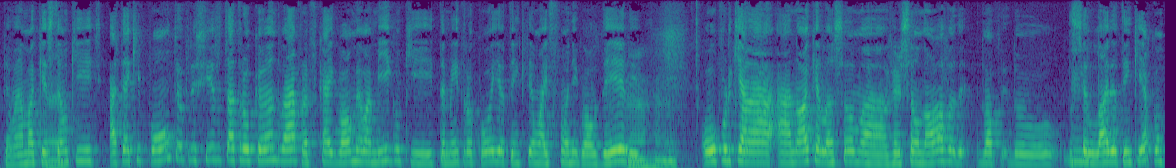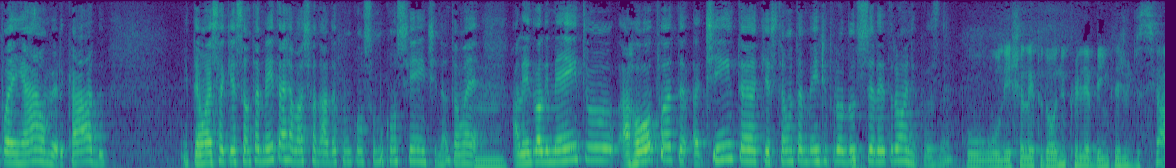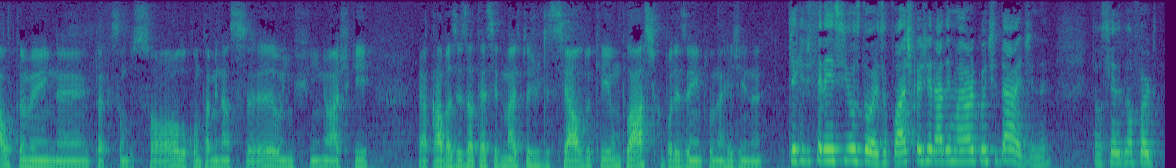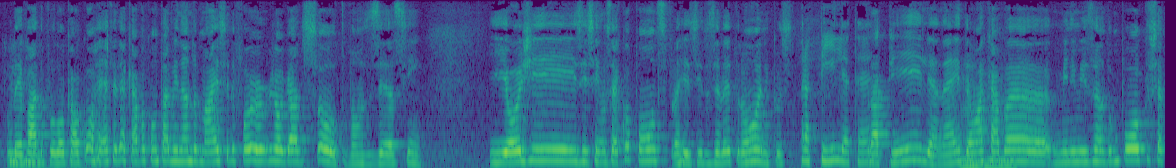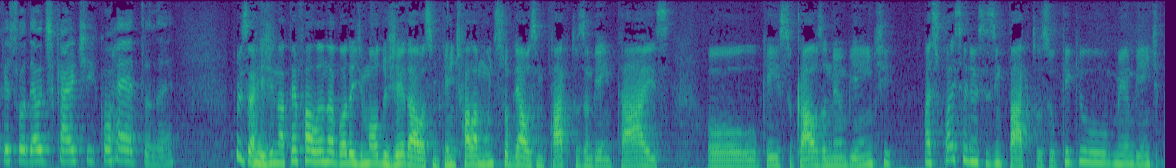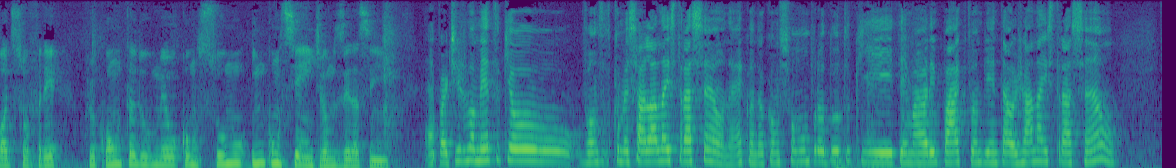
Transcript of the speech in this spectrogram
Então é uma questão que até que ponto eu preciso estar trocando, ah, para ficar igual o meu amigo que também trocou e eu tenho que ter um iPhone igual dele, Aham. ou porque a, a Nokia lançou uma versão nova do, do, do celular e eu tenho que acompanhar o mercado. Então essa questão também está relacionada com o consumo consciente, né? Então é além do alimento, a roupa, a tinta, a questão também de produtos eletrônicos, né? O, o lixo eletrônico ele é bem prejudicial também, né? Para a questão do solo, contaminação, enfim, eu acho que acaba às vezes até sendo mais prejudicial do que um plástico, por exemplo, né, Regina? O que, que diferencia os dois? O plástico é gerado em maior quantidade, né? Então, se ele não for levado para o local correto, ele acaba contaminando mais se ele for jogado solto, vamos dizer assim. E hoje existem os ecopontos para resíduos eletrônicos, Pra pilha até. para pilha, né? Então acaba minimizando um pouco se a pessoa der o descarte correto, né? Pois é, Regina, até falando agora de modo geral, assim, porque a gente fala muito sobre ah, os impactos ambientais, ou o que isso causa no meio ambiente, mas quais seriam esses impactos? O que, que o meio ambiente pode sofrer por conta do meu consumo inconsciente, vamos dizer assim? É a partir do momento que eu. Vamos começar lá na extração, né? Quando eu consumo um produto que tem maior impacto ambiental já na extração,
